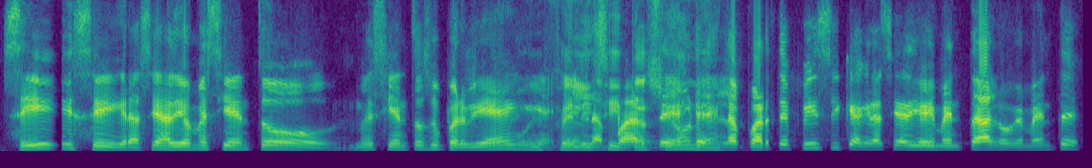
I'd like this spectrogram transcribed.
Sí, sí, gracias a Dios me siento me siento súper bien. felicitaciones. En la, parte, en la, parte, física, gracias a Dios, y mental, obviamente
